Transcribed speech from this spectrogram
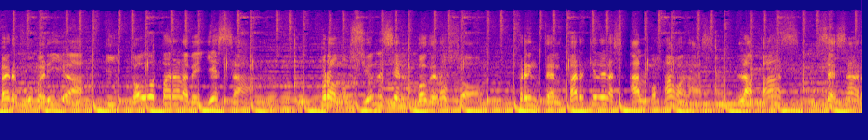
perfumería y todo para la belleza. Promociones El Poderoso, frente al Parque de las Almohábanas, La Paz, Cesar.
